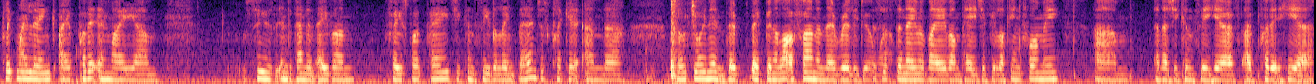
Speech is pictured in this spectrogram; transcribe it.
click my link. I have put it in my um, Sue's Independent Avon Facebook page. You can see the link there and just click it and uh, go join in. they have been a lot of fun and they're really doing This well. is the name of my Avon page if you're looking for me. Um, and as you can see here, I've, I've put it here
